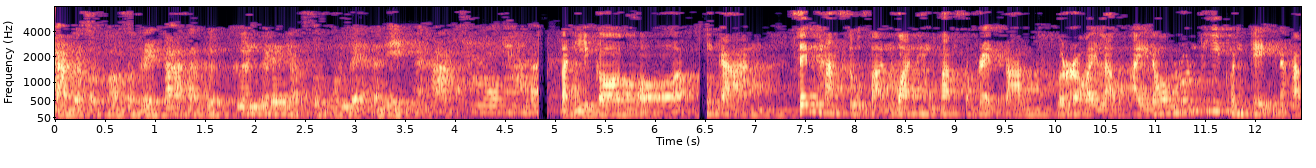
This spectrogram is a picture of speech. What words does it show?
การประสบความสำเร็จก็อาจจะเกิดขึ้นไม่ได้อย่างสมบูรณ์แบบนั่นเองนะครับใช่ค่ะวันนี้ก็ขอต้องการเส้นทางสู่ฝันวันแห่งความสำเร็จตามรอยเหล่าไอดอลรุ่นพี่คนเก่งนะครับ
